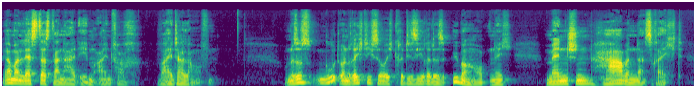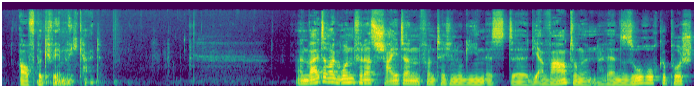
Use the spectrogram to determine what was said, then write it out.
ja, man lässt das dann halt eben einfach weiterlaufen. Und es ist gut und richtig so, ich kritisiere das überhaupt nicht. Menschen haben das Recht auf Bequemlichkeit. Ein weiterer Grund für das Scheitern von Technologien ist, äh, die Erwartungen werden so hoch gepusht,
